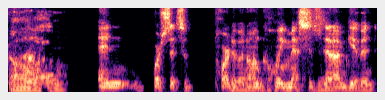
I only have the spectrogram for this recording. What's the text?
Oh, wow. And of course, it's a part of an ongoing message that I'm given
